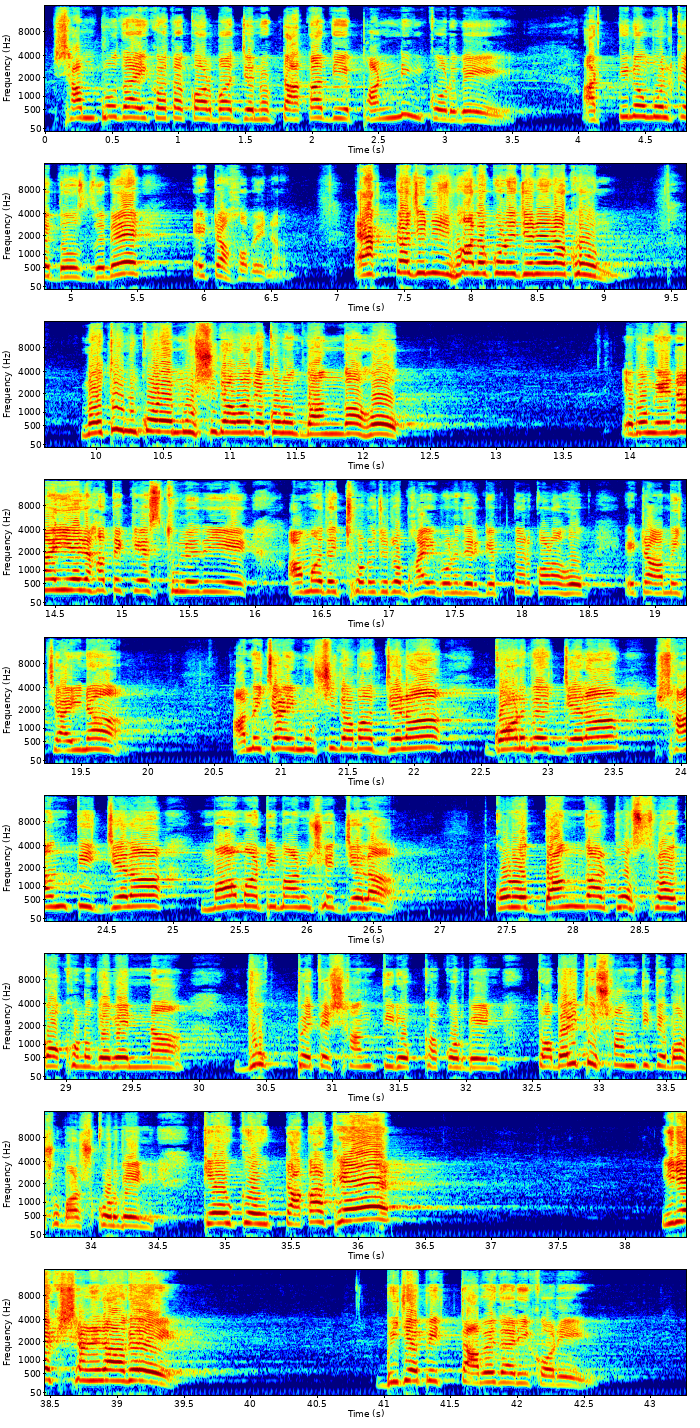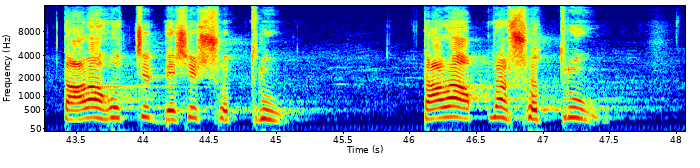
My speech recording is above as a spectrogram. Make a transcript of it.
সাম্প্রদায়িকতা করবার জন্য টাকা দিয়ে ফান্ডিং করবে। আর তৃণমূলকে দোষ দেবে এটা হবে না। একটা জিনিস ভালো করে জেনে রাখুন, নতুন করে মুর্শিদাবাদে কোনো দাঙ্গা হোক এবং এনআইএর হাতে কেস তুলে দিয়ে আমাদের ছোট ছোট ভাই বোনেদের গ্রেপ্তার করা হোক, এটা আমি চাই না। আমি চাই মুর্শিদাবাদ জেলা, গর্বের জেলা, শান্তির জেলা, মা মাটি মানুষের জেলা। কোনো দাঙ্গার প্রশ্রয় কখনো দেবেন না। বুক পেতে শান্তি রক্ষা করবেন, তবেই তো শান্তিতে বসবাস করবেন। কেউ কেউ টাকা খেয়ে ইলেকশনের আগে বিজেপির তাবেদারি করে। তারা হচ্ছে দেশের শত্রু, তারা আপনার শত্রু।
